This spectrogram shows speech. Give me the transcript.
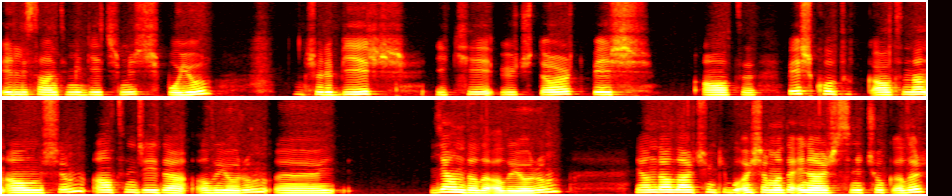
50 santimi geçmiş boyu. Şöyle 1, 2, 3, 4, 5, 6. 5 koltuk altından almışım. Altıncıyı da alıyorum. Ee, yan dalı alıyorum. Yan dallar çünkü bu aşamada enerjisini çok alır.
